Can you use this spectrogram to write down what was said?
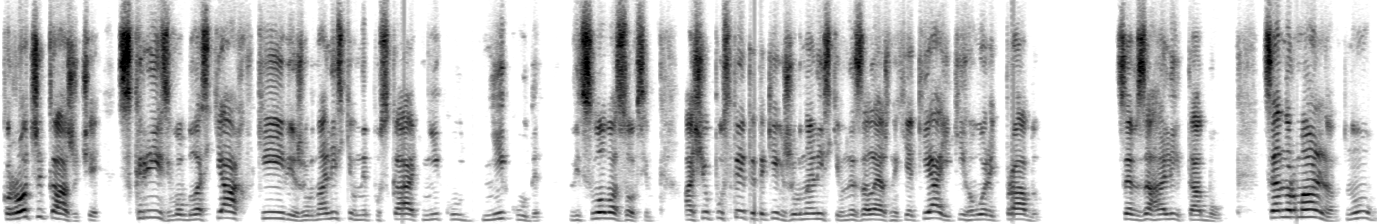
Коротше кажучи, скрізь в областях в Києві журналістів не пускають нікуди. від слова зовсім. А щоб пустити таких журналістів незалежних, як я, які говорять правду, це взагалі табу. Це нормально. Ну,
